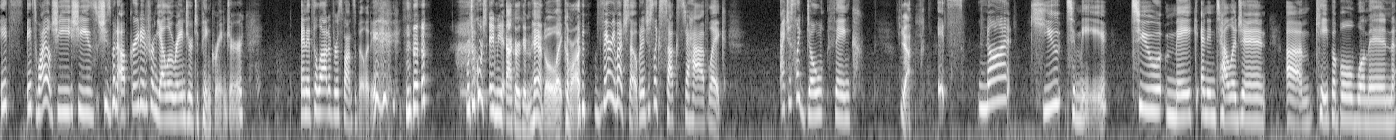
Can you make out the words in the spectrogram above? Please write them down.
It's it's wild. She she's she's been upgraded from Yellow Ranger to Pink Ranger. And it's a lot of responsibility. Which of course Amy Acker can handle. Like, come on. very much so but it just like sucks to have like i just like don't think Yeah. it's not cute to me to make an intelligent um capable woman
